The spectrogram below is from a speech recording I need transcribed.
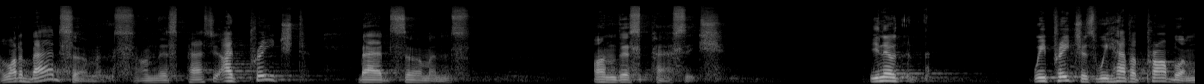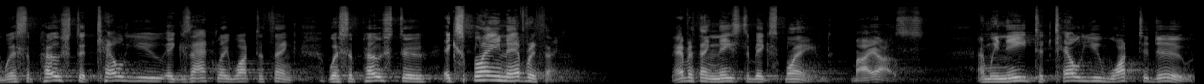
a lot of bad sermons on this passage. I've preached bad sermons on this passage. You know, we preachers, we have a problem. We're supposed to tell you exactly what to think. We're supposed to explain everything. Everything needs to be explained by us. And we need to tell you what to do.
